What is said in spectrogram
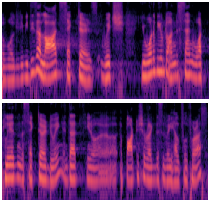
of world GDP. These are large sectors which you want to be able to understand what players in the sector are doing, and that you know a, a partnership like this is very helpful for us.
